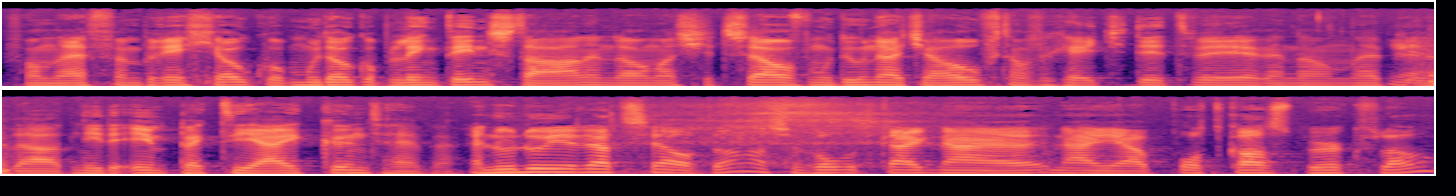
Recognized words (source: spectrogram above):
van even een berichtje ook, wat moet ook op LinkedIn staan. En dan als je het zelf moet doen uit je hoofd, dan vergeet je dit weer. En dan heb je Ja. inderdaad niet de impact die jij kunt hebben. En hoe doe je dat zelf dan? Als je bijvoorbeeld kijkt naar, naar jouw podcast workflow.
